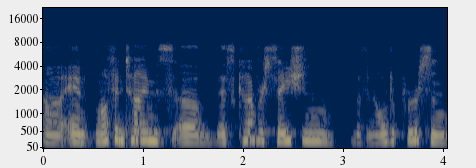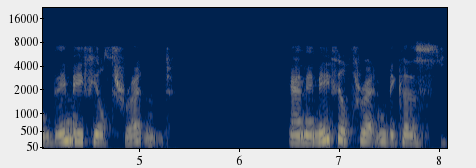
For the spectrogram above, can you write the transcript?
Uh, and oftentimes, um, this conversation with an older person, they may feel threatened. And they may feel threatened because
